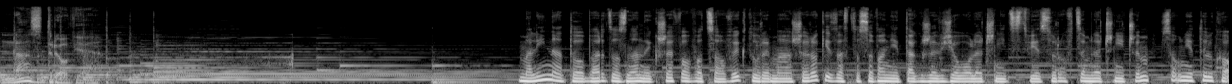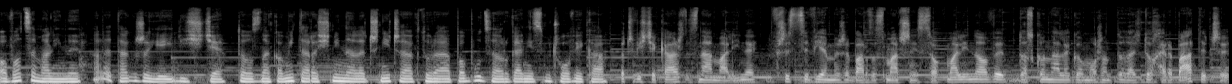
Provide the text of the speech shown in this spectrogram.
Na zdrowie. Malina to bardzo znany krzew owocowy, który ma szerokie zastosowanie także w ziołolecznictwie. Surowcem leczniczym są nie tylko owoce maliny, ale także jej liście. To znakomita roślina lecznicza, która pobudza organizm człowieka. Oczywiście każdy zna malinę. Wszyscy wiemy, że bardzo smaczny jest sok malinowy. Doskonale go można dodać do herbaty, czy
